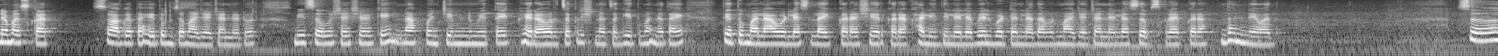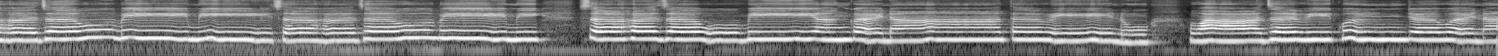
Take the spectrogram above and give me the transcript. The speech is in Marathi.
नमस्कार. स्वागत आहे तुमचं माझ्या चॅनलवर मी सौशा शेळके नागपंचमीनिमित्त एक फेरावरचं कृष्णाचं गीत म्हणत आहे. ते तुम्हाला आवडल्यास लाईक करा शेअर करा खाली दिलेल्या बेल बटनला दाबून माझ्या चॅनलला सबस्क्राईब करा. धन्यवाद. सहज उभी वाजवी कुञ्जवना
